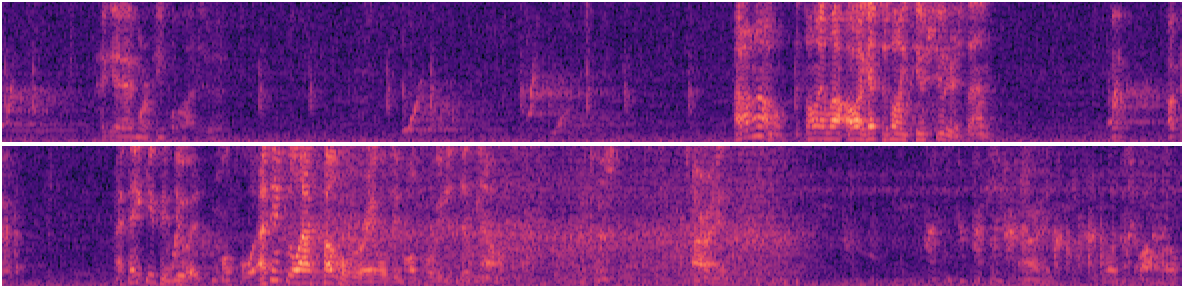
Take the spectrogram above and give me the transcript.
How do you add more people onto it? I don't know. It's only allow. Oh, I guess there's only two shooters then. Oh, okay. I think you can do it multiple. I think for the last couple we were able to do multiple. We just didn't know. All right. All right. Let's follow.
